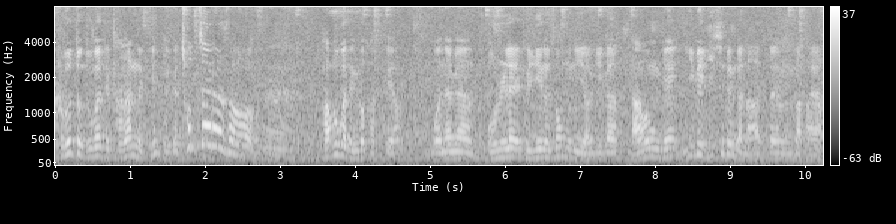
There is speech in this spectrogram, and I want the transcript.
그것도 누구한테 당한 느낌? 그러니까 초짜라서 네. 바보가 된 것 같아요. 뭐냐면 원래 들리는 소문이 여기가 나온 게 220인가 나왔다는가 봐요.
